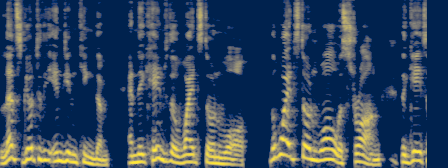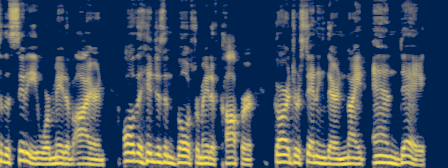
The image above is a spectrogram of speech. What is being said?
Let's go to the Indian kingdom. And they came to the white stone wall. The white stone wall was strong. The gates of the city were made of iron. All the hinges and bolts were made of copper. Guards were standing there night and day.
